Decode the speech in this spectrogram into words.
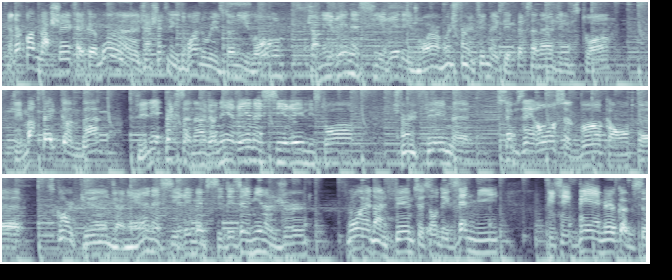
Il n'y en a pas de marché. Fait que moi, j'achète les droits de Resident Evil. J'en ai rien à cirer des joueurs. Moi, je fais un film avec les personnages et l'histoire. J'ai Mortal Kombat. J'ai les personnages. J'en ai rien à cirer de l'histoire. Je fais un film. euh, Sub-Zero se bat contre euh, Scorpion. J'en ai rien à cirer, même si c'est des amis dans le jeu. Moi, dans le film, ce sont des ennemis. Puis c'est bien mieux comme ça,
